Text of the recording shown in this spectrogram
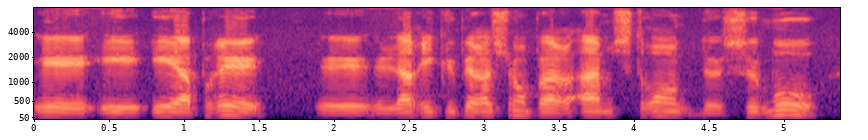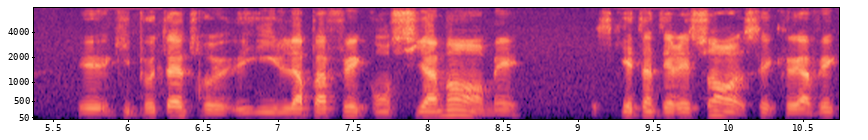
et, et, et après euh, la récupération par Armstrong de ce mot, qui peut-être il l'a pas fait consciemment, mais ce qui est intéressant, c'est qu'avec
